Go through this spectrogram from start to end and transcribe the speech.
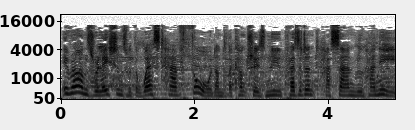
Iran's relations with the West have thawed under the country's new president, Hassan Rouhani.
